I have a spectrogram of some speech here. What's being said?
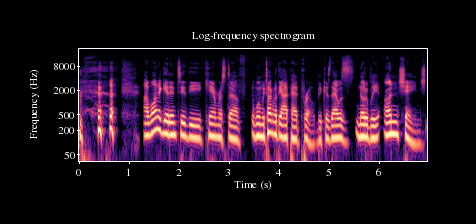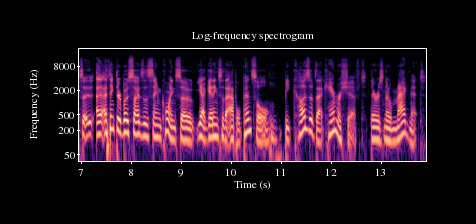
I want to get into the camera stuff when we talk about the iPad Pro because that was notably unchanged. So I, I think they're both sides of the same coin. So yeah, getting to the Apple Pencil, because of that camera shift, there is no magnet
